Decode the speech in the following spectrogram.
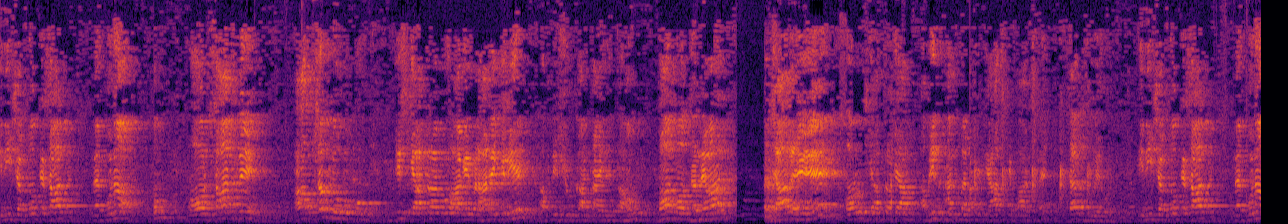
इन्हीं शब्दों के साथ मैं पुनः और साथ में आप सब लोगों को इस यात्रा को आगे बढ़ाने के लिए अपनी शुभकामनाएँ देता हूँ। बहुत बहुत धन्यवाद। जा रहे हैं और उस यात्रा के आप अभिन्न अंग इतिहास के पास में दर्ज हुए हो। इन्हीं शब्दों के साथ मैं पुनः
